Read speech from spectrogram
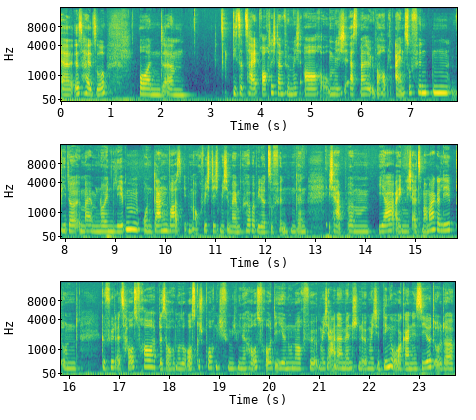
äh, ist halt so. Und ähm, diese Zeit brauchte ich dann für mich auch, um mich erstmal überhaupt einzufinden, wieder in meinem neuen Leben. Und dann war es eben auch wichtig, mich in meinem Körper wiederzufinden. Denn ich habe ähm, ja eigentlich als Mama gelebt und gefühlt als Hausfrau, habe das auch immer so ausgesprochen. Ich fühle mich wie eine Hausfrau, die hier nur noch für irgendwelche anderen Menschen irgendwelche Dinge organisiert oder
